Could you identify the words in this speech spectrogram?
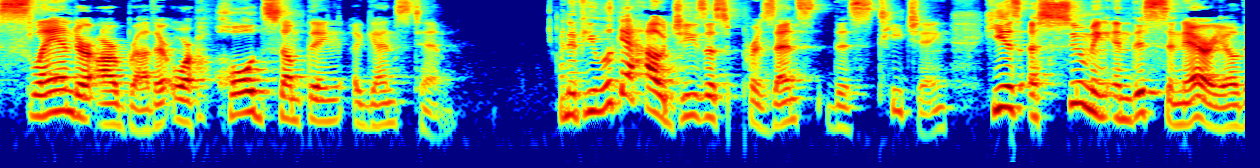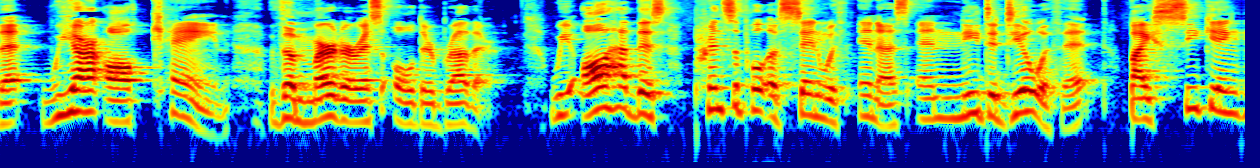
slander our brother or hold something against him. And if you look at how Jesus presents this teaching, he is assuming in this scenario that we are all Cain, the murderous older brother. We all have this principle of sin within us and need to deal with it by seeking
